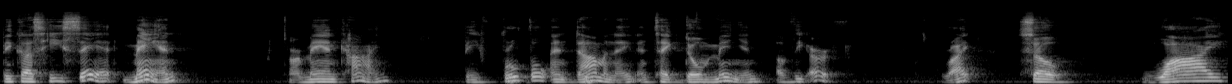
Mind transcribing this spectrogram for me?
Because he said, man or mankind be fruitful and dominate and take dominion of the earth. Right? So, why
